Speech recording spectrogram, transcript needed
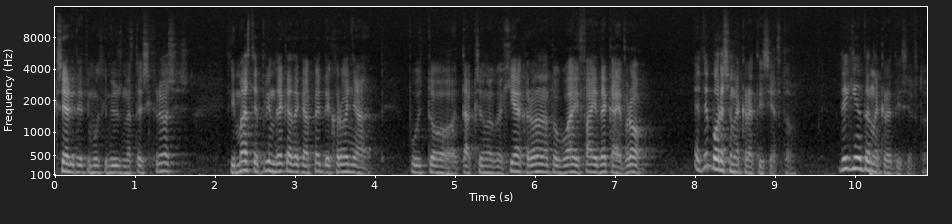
Ξέρετε τι μου θυμίζουν αυτές οι χρεώσεις; Θυμάστε πριν 10-15 χρόνια που το, τα ξενοδοχεία χρεώναν το Wi-Fi 10 ευρώ; Ε, δεν μπόρεσε να κρατήσει αυτό. Δεν γίνεται να κρατήσει αυτό.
